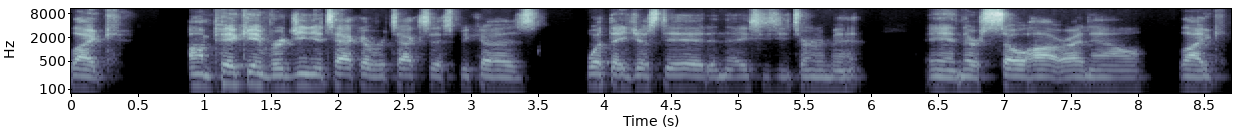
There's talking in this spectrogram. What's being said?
Like I'm picking Virginia Tech over Texas because what they just did in the ACC tournament, and they're so hot right now. Like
